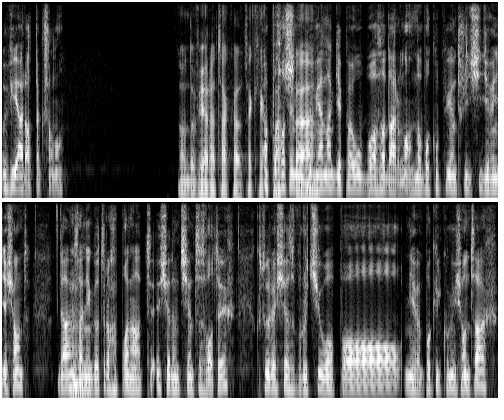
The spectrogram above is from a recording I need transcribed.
VR-a tak samo. No do wiara tak, ale tak jak A poza patrzę... tym wymiana GPU była za darmo, no bo kupiłem 3090, dałem za mhm. niego trochę ponad 7000 zł, które się zwróciło po, nie wiem, po kilku miesiącach,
